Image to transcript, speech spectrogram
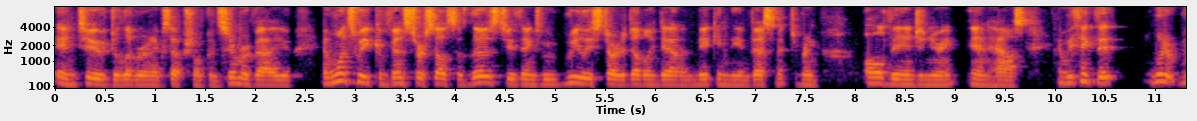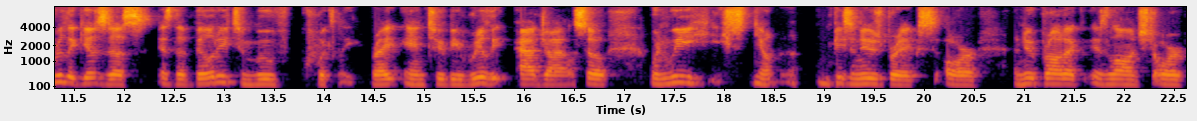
And two, deliver an exceptional consumer value. And once we convinced ourselves of those two things, we really started doubling down and making the investment to bring all the engineering in house. And we think that what it really gives us is the ability to move quickly, right? And to be really agile. So when we, you know, a piece of news breaks or a new product is launched or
